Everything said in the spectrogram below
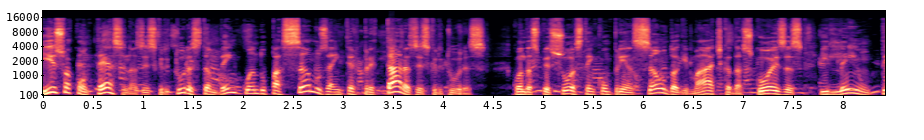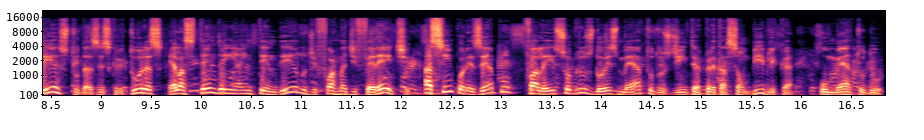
E isso acontece nas Escrituras também quando passamos a interpretar as Escrituras. Quando as pessoas têm compreensão dogmática das coisas e leem um texto das Escrituras, elas tendem a entendê-lo de forma diferente. Assim, por exemplo, falei sobre os dois métodos de interpretação bíblica, o método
